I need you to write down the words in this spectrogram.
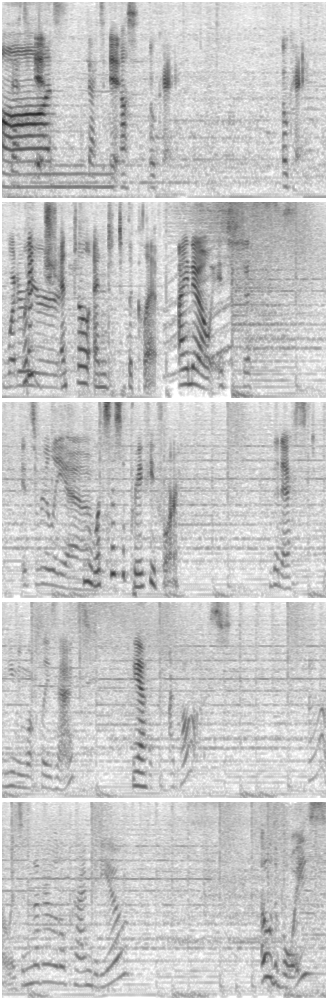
on. That's it. That's it. Okay. Okay. What are What your? a gentle end to the clip. I know it's just. It's really uh Ooh, What's this a preview for? the next. You mean what plays next? Yeah. I paused. Oh, it's another little Prime Video. Oh, The Boys.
